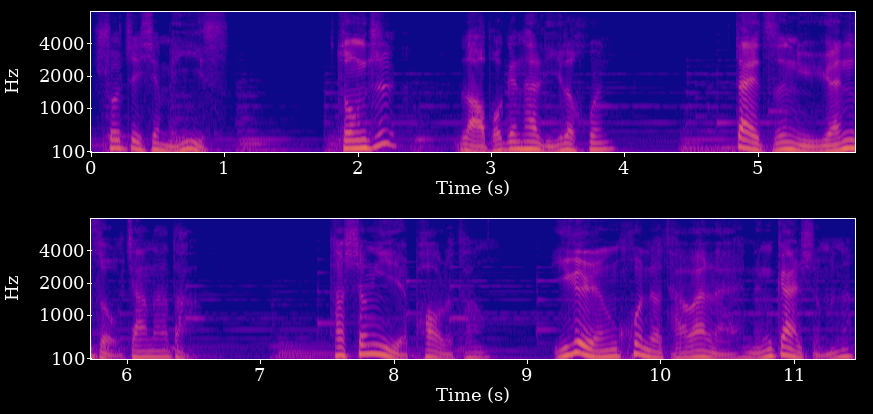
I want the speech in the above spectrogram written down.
说这些没意思。总之，老婆跟他离了婚，带子女远走加拿大，他生意也泡了汤，一个人混到台湾来能干什么呢？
